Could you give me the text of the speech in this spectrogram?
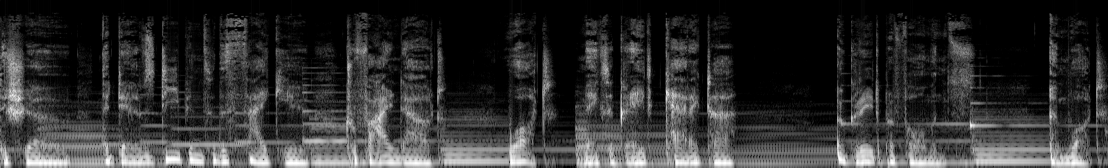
the show that delves deep into the psyche to find out what makes a great character a great performance and what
